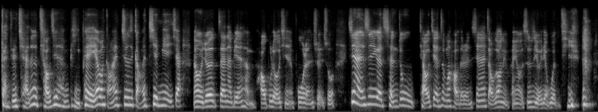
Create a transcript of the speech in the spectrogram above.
感觉起来那个条件很匹配，要不然赶快就是赶快见面一下。”然后我就在那边很毫不留情的泼冷水说：“既然是一个程度条件这么好的人，现在找不到女朋友，是不是有一点问题？”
